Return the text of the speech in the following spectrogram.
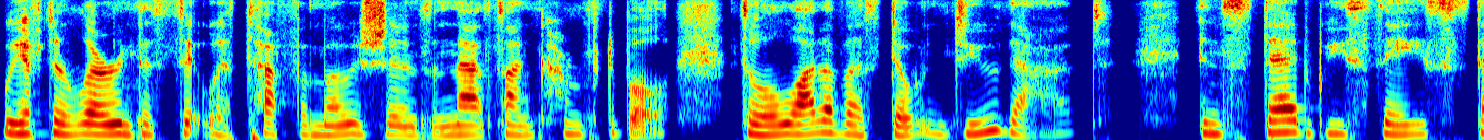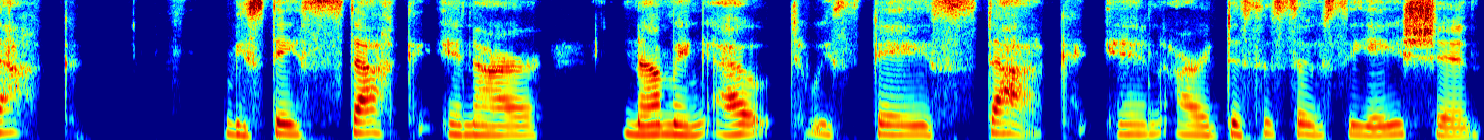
We have to learn to sit with tough emotions, and that's uncomfortable. So, a lot of us don't do that. Instead, we stay stuck. We stay stuck in our numbing out. We stay stuck in our disassociation.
